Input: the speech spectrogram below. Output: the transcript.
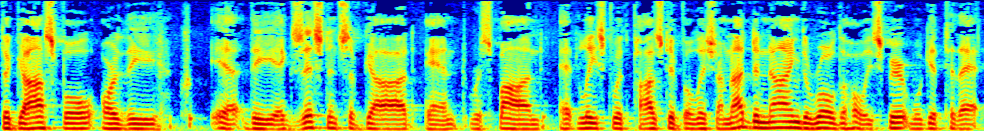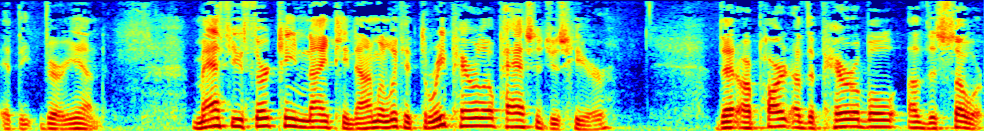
the gospel or the uh, the existence of God and respond at least with positive volition. I'm not denying the role of the Holy Spirit. We'll get to that at the very end. Matthew 13:19. Now I'm going to look at three parallel passages here that are part of the parable of the sower.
